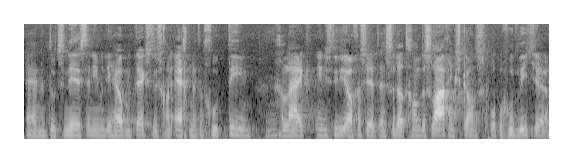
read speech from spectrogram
en een toetsenist en iemand die helpt met teksten, dus gewoon echt met een goed team Hm. gelijk in de studio gaan zitten, zodat gewoon de slagingskans op een goed liedje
